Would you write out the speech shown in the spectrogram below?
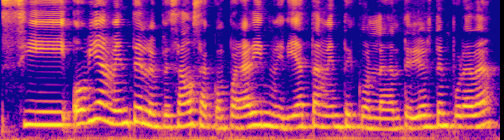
si obviamente lo empezamos a comparar inmediatamente con la anterior temporada,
